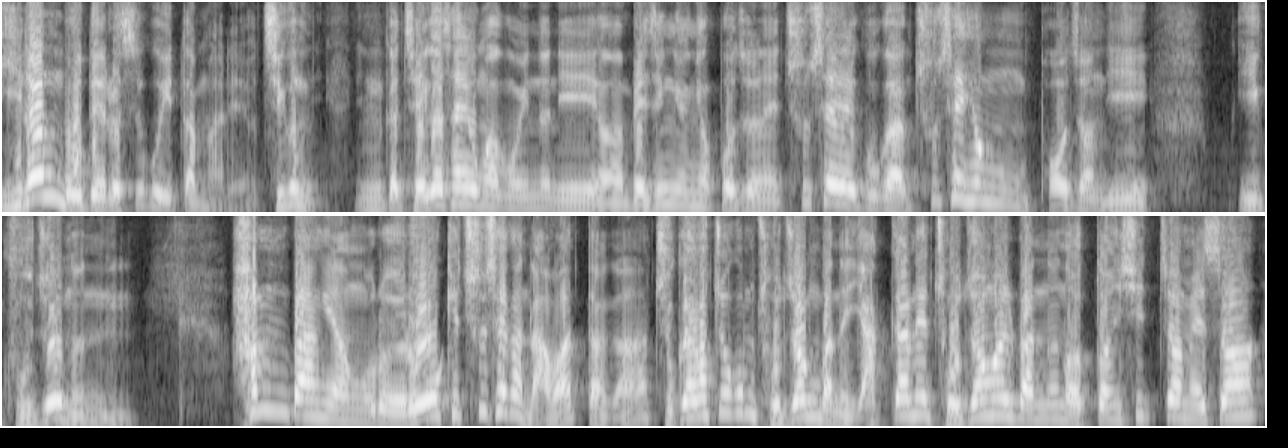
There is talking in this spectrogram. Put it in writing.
이런 모델을 쓰고 있단 말이에요. 지금 그러니까 제가 사용하고 있는 이 어, 매직 영역 버전의 추세 구간 추세형 버전 이 이 구조는 한 방향으로 이렇게 추세가 나왔다가 주가가 조금 조정받는 약간의 조정을 받는 어떤 시점에서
